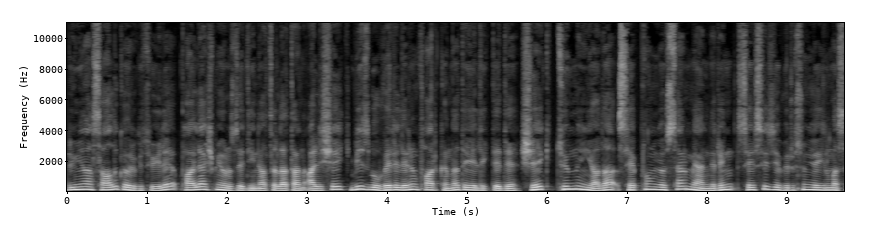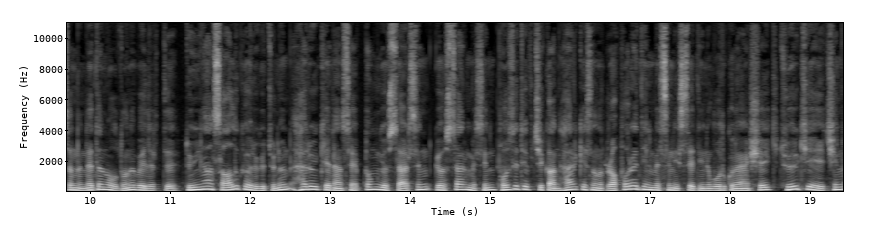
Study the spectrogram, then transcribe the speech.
Dünya Sağlık Örgütü ile paylaşmıyoruz dediğini hatırlatan Ali Şeyk biz bu verilerin farkında değildik dedi. Şeyk tüm dünyada septom göstermeyenlerin sessizce virüsün yayılmasının neden olduğunu belirtti. Dünya Sağlık Örgütü'nün her ülkeden septom göstersin göstermesin pozitif çıkan herkesin rapor edilmesini istediğini vurgulayan Şeyk, Türkiye için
